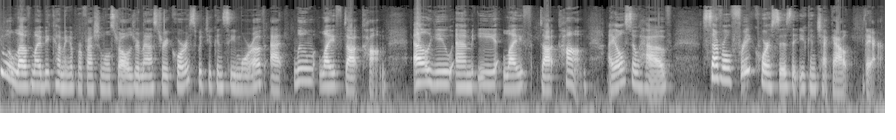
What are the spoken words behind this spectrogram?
you will love my Becoming a Professional Astrologer Mastery course, which you can see more of at lumelife.com. L U M E life.com. I also have several free courses that you can check out there.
